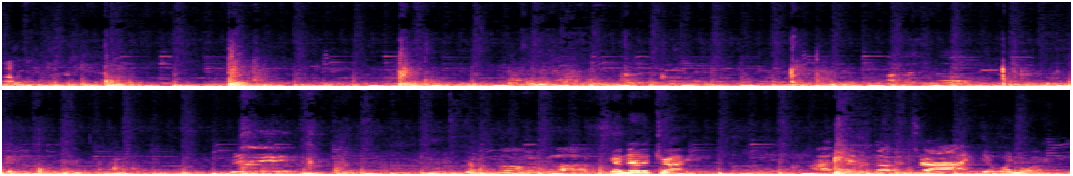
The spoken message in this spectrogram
Oh. Got another try. I'll give another try. Get one more.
